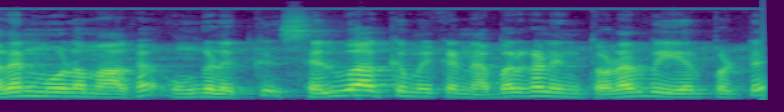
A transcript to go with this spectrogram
அதன் மூலமாக உங்களுக்கு செல்வாக்கு மிக்க நபர்களின் தொடர்பு ஏற்பட்டு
